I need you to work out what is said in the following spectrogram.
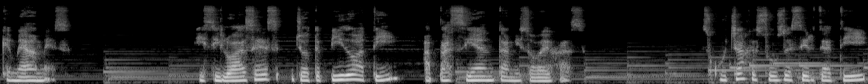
que me ames. Y si lo haces, yo te pido a ti, apacienta mis ovejas. Escucha a Jesús decirte a ti,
